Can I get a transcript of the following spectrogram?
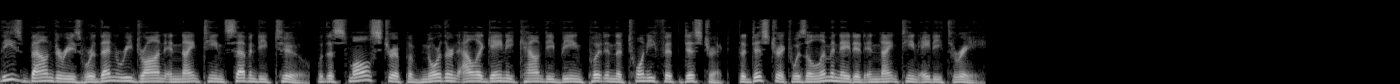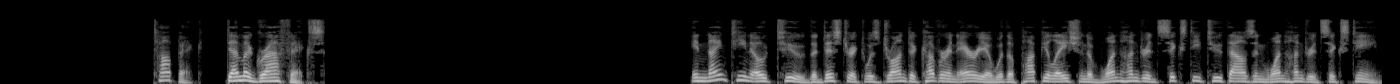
These boundaries were then redrawn in 1972, with a small strip of northern Allegheny County being put in the 25th district. The district was eliminated in 1983. Topic: Demographics In 1902 the district was drawn to cover an area with a population of 162,116.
